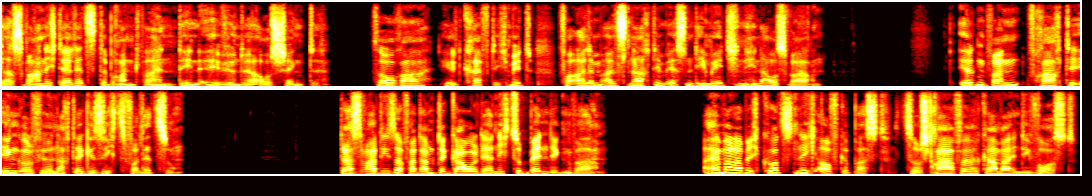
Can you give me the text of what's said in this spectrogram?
Das war nicht der letzte Brandwein, den Eivunde ausschenkte. Thora hielt kräftig mit, vor allem als nach dem Essen die Mädchen hinaus waren. Irgendwann fragte Ingolfür nach der Gesichtsverletzung. Das war dieser verdammte Gaul, der nicht zu bändigen war. Einmal habe ich kurz nicht aufgepasst. Zur Strafe kam er in die Wurst.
